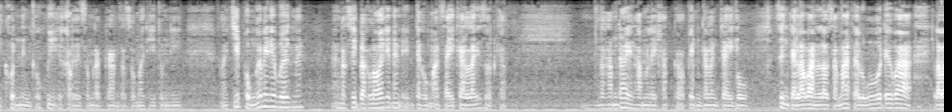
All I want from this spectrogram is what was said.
อีกคนหนึ่งเขาคุยกับเขาเลยสำหรับการสะสมนาทีตรงนี้คลิปผมก็ไม่ได้เวิร์กนะ หลักสิบหลักร้อยแค่นั้นเองแต่ผมอาศัยการไลฟ์สดครับเราทำได้ทำเลยครับ ก็เป็นกำลังใจเราซึ่งแต่ละวันเราสามารถจะรู้ได้ว่าเรา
